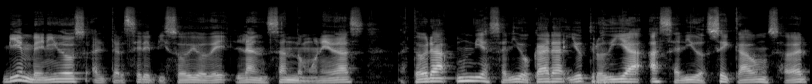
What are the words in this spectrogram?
Bienvenidos al tercer episodio de Lanzando Monedas. Hasta ahora un día ha salido cara y otro día ha salido seca. Vamos a ver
